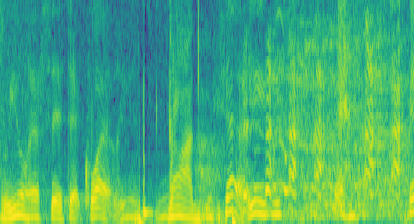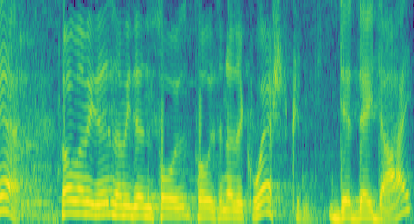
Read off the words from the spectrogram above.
Well, you don't have to say it that quietly. God. Yeah. He, he, yeah. Well, let me, let me then pose, pose another question. Did they die?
